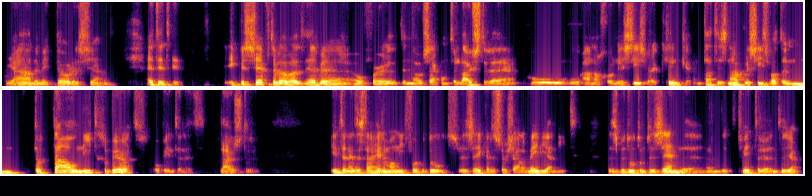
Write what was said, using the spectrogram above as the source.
Ja, de methodes, ja. Het, ik besefte wel wat we het hebben over de noodzaak om te luisteren hoe, hoe anachronistisch wij klinken. En dat is nou precies wat er totaal niet gebeurt op internet, luisteren. Internet is daar helemaal niet voor bedoeld, zeker de sociale media niet. Het is bedoeld om te zenden en te twitteren. En te, ja.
